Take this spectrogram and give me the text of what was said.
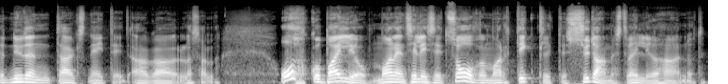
et nüüd on, tahaks näiteid, aga las olla. oh kui palju ma olen selliseid soove oma artiklites südamest välja õha andnud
